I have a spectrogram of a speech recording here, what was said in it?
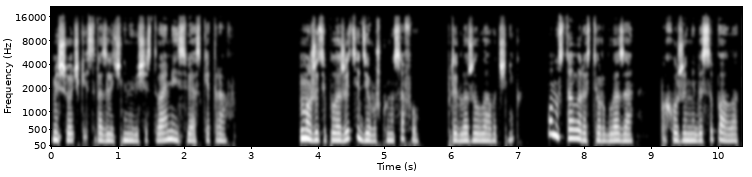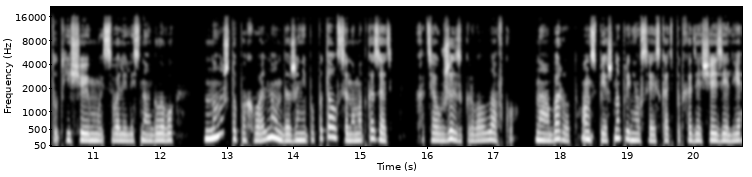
мешочки с различными веществами и связки трав. «Можете положить девушку на софу», — предложил лавочник. Он устало растер глаза. Похоже, не досыпал, а тут еще и мы свалились на голову. Но, что похвально, он даже не попытался нам отказать, хотя уже закрывал лавку. Наоборот, он спешно принялся искать подходящее зелье.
